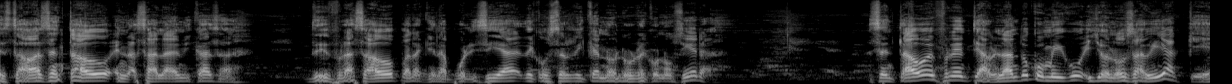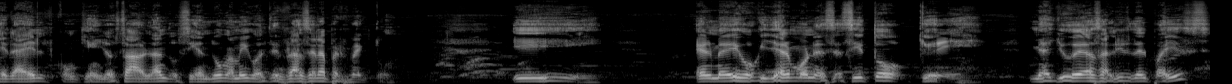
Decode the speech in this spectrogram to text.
estaba sentado en la sala de mi casa, disfrazado para que la policía de Costa Rica no lo reconociera. Sentado de frente hablando conmigo y yo no sabía que era él con quien yo estaba hablando, siendo un amigo, el disfraz era perfecto. Y él me dijo, Guillermo, necesito que me ayude a salir del país.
